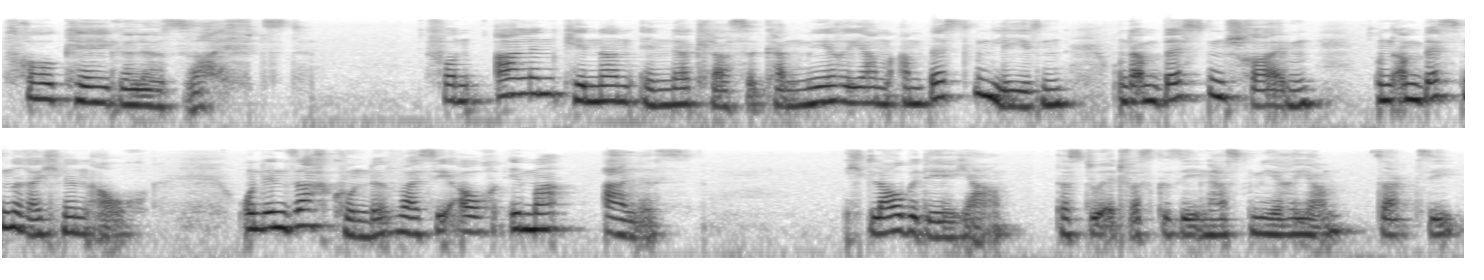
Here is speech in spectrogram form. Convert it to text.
Frau Kägele seufzt. Von allen Kindern in der Klasse kann Miriam am besten lesen und am besten schreiben und am besten rechnen auch. Und in Sachkunde weiß sie auch immer alles. Ich glaube dir ja, dass du etwas gesehen hast, Miriam, sagt sie,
